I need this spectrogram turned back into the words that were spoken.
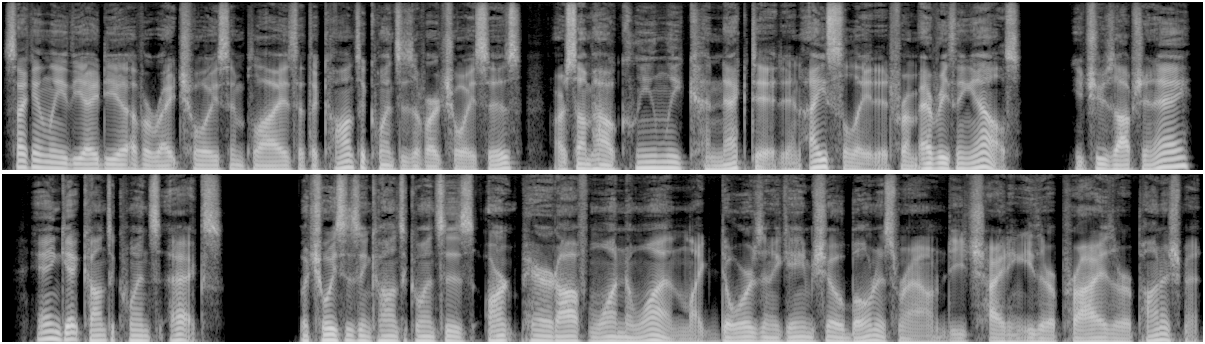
Secondly, the idea of a right choice implies that the consequences of our choices are somehow cleanly connected and isolated from everything else. You choose option A and get consequence X. But choices and consequences aren't paired off one to one like doors in a game show bonus round, each hiding either a prize or a punishment.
